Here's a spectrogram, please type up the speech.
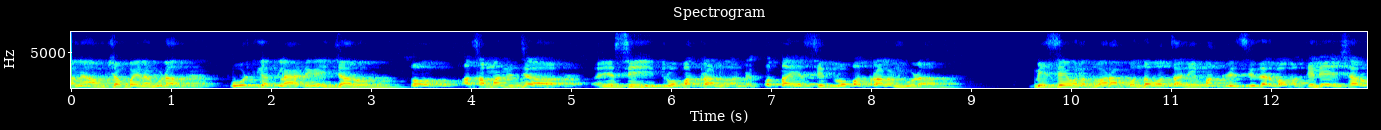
అనే అంశం పైన కూడా పూర్తిగా క్లారిటీగా ఇచ్చారు. సో ఆ సంబంధించిన ఎస్సీ ధృవపత్రాలు అంటే కొత్త ఎస్సీ ధృవపత్రాలను కూడా మీ సేవల ద్వారా పొందవచ్చని మంత్రి శ్రీధర్ బాబు తెలియజేశారు.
